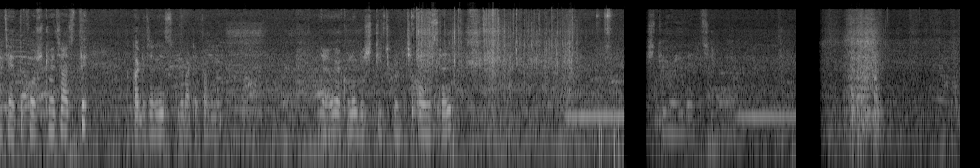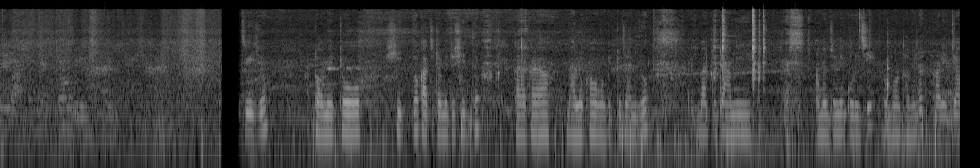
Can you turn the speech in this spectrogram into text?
আচ্ছা এত কষ্ট হয়েছে আসতে। আগে জানিয়ে স্কুলে পাঠাতাম না। যাই এখনও বৃষ্টি চলছে কনস্ট্যান্ট বৃষ্টি হয়েই যাচ্ছে। এই যে টমেটো সিদ্ধ, কাঁচা টমেটো সিদ্ধ, কারা কারা ভালো খাও আমাকে একটু জানিও। বাট এটা আমি আমার জন্যই করেছি, আমার বর খাবে না। আর এটা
